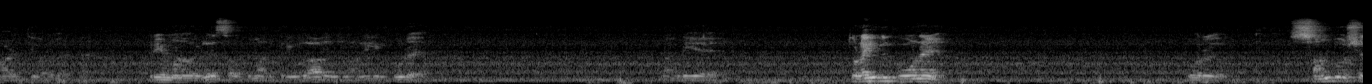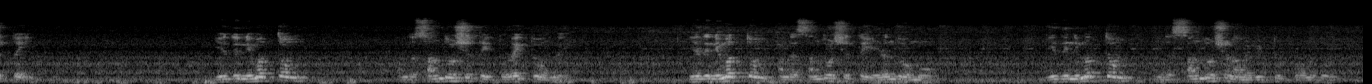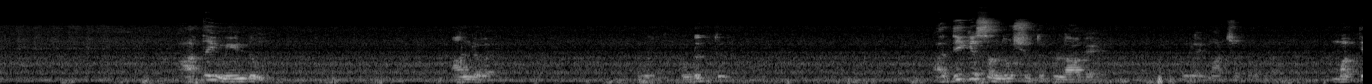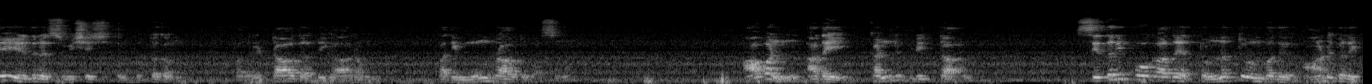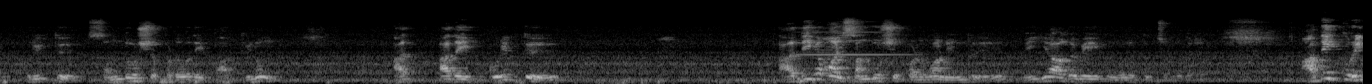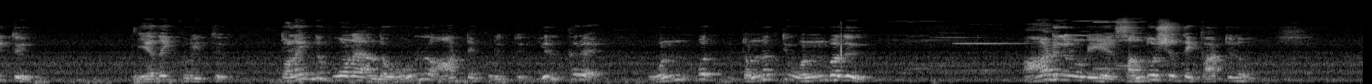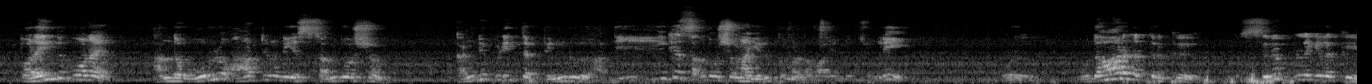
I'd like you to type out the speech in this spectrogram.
நடத்தி வருகிறார் பிரியமானவர்களே சௌக்கமாக இருக்கிறீங்களா? இந்த நாளிலும் கூட நம்முடைய தொலைந்து போன ஒரு சந்தோஷத்தை எது நிமித்தம் அந்த சந்தோஷத்தை துளைத்தோமோ எது நிமித்தம் அந்த சந்தோஷத்தை இழந்தோமோ எது நிமித்தம் அந்த சந்தோஷம் நம்ம விட்டு போனதோ அதை மீண்டும் ஆண்டவர் உங்களுக்கு கொடுத்து அதிக சந்தோஷத்துக்குள்ளாக உங்களை மாற்றப்படுகிறார் மத்திய எழுதின சுவிசேஷத்தின் புத்தகம் பதினெட்டாவது அதிகாரம் பதிமூன்றாவது வசனம். அவன் அதை கண்டுபிடித்தால் சிதறிப் போகாத தொண்ணூத்தி ஒன்பது ஆடுகளை குறித்து சந்தோஷப்படுவதை பார்க்கிலும் அதை குறித்து அதிகமாய் சந்தோஷப்படுவான் என்று மெய்யாகவே உங்களுக்கு சொல்லுகிறேன். அதை குறித்து எதை குறித்து தொலைந்து போன அந்த ஒரு ஆட்டை குறித்து இருக்கிற ஒன்பது தொண்ணூத்தி ஒன்பது ஆடுகளுடைய சந்தோஷத்தை காட்டிலும் தொலைந்து போன அந்த ஒரு ஆட்டினுடைய சந்தோஷம் கண்டுபிடித்த பின்பு அதிக சந்தோஷமா இருக்கும் அல்லவா என்று சொல்லி ஒரு உதாரணத்திற்கு சிறு பிள்ளைகளுக்கு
